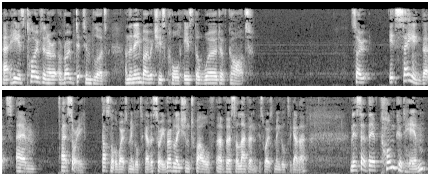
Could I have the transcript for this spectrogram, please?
Uh, he is clothed in a, a, robe dipped in blood, and the name by which he is called is the Word of God. So it's saying that. Um, uh, sorry, that's not the way it's mingled together. Sorry, Revelation twelve uh, verse eleven is where it's mingled together, and it said they have conquered him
